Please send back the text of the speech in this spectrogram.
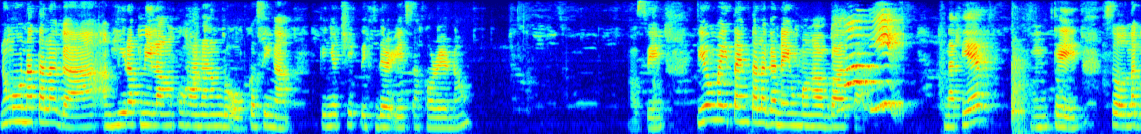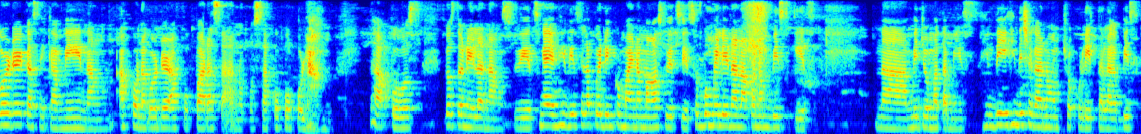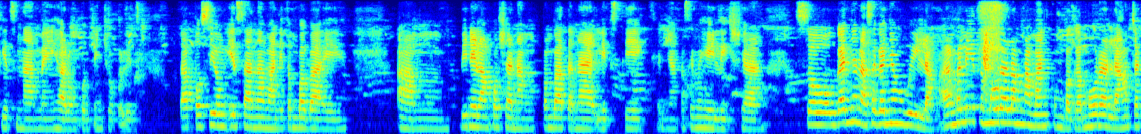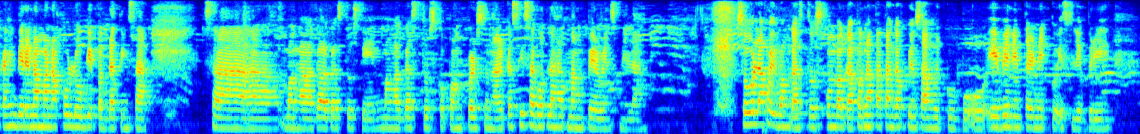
Nung una talaga, ang hirap nilang kuhanan ng loob kasi nga, can you check if there is a career now? O, see? Yung may time talaga na yung mga bata. Not yet? Okay. So, nag-order kasi kami ng, ako, nag-order ako para sa ano ko, sa kuko ko lang. Tapos, gusto nila ng sweets. Ngayon, hindi sila pwedeng kumain ng mga sweets. sweets. So, bumili na lang ako ng biscuits na medyo matamis. Hindi hindi siya ganong chocolate talaga, biscuits na may halong kunting chocolate. Tapos yung isa naman, itong babae, um, binilang ko siya ng pambata na lipstick, kanya, kasi mahilig siya. So, ganyan na, sa ganyang way lang. Ah, maliit mura lang naman, kumbaga, mura lang. Tsaka hindi rin naman ako lugi pagdating sa sa mga gagastusin, mga gastos ko pang personal kasi sagot lahat ng parents nila. So, wala ko ibang gastos. Kumbaga, pag natatanggap ko yung sahod ko buo, even internet ko is libre.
